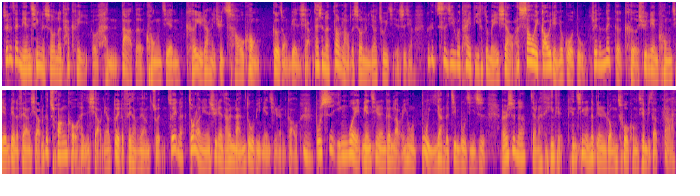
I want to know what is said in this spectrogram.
所以呢，在年轻的时候呢，它可以有很大的空间，可以让让你去操控各种变相，但是呢，到老的时候呢，你就要注意几件事情。那个刺激如果太低，它就没效；它稍微高一点就过度，所以呢，那个可训练空间变得非常小，那个窗口很小，你要对得非常非常准。所以呢，中老年人训练才会难度比年轻人高。嗯，不是因为年轻人跟老人用了不一样的进步机制，而是呢，讲难听一点，年轻人那边容错空间比较大，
